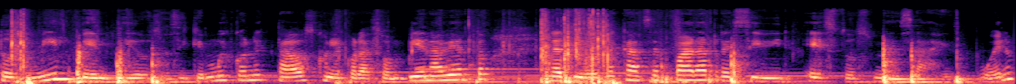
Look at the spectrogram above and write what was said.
2022. Que muy conectados con el corazón bien abierto, nativos de cáncer para recibir estos mensajes. Bueno,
